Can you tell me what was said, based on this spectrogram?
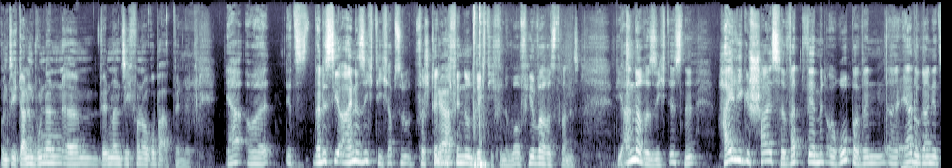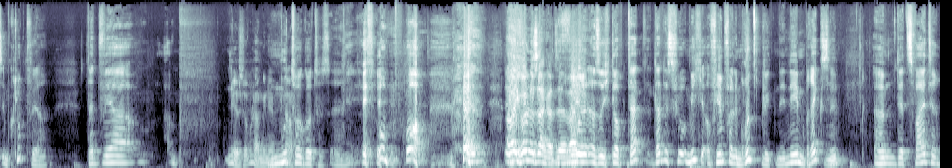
Und sich dann wundern, ähm, wenn man sich von Europa abwendet. Ja, aber jetzt, das ist die eine Sicht, die ich absolut verständlich Ja. finde und richtig finde, wo auch viel Wahres dran ist. Die andere Sicht ist, ne, heilige Scheiße, was wäre mit Europa, wenn äh, Erdogan jetzt im Club wäre? Das wäre Nee, ist unangenehm. Mutter Gottes. Ey. So, boah. klar. Aber ich wollte nur sagen, also, Wir, also ich glaube, das ist für mich auf jeden Fall im Rückblick, ne, neben Brexit, ähm, der zweite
